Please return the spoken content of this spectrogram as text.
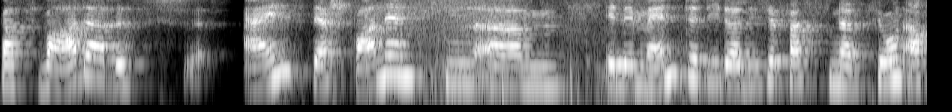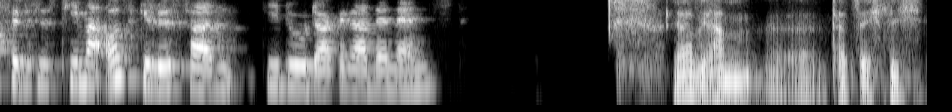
Was war da das eins der spannendsten ähm, Elemente, die da diese Faszination auch für dieses Thema ausgelöst haben, die du da gerade nennst? Ja, wir haben äh, tatsächlich,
